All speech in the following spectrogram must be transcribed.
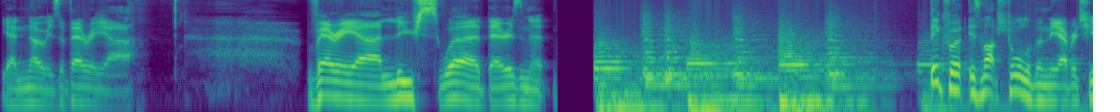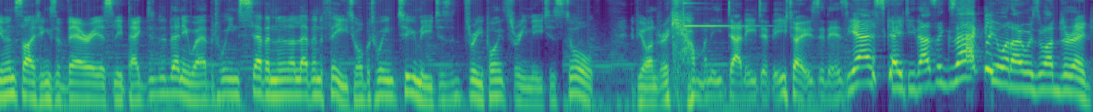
Yeah, no is a very, uh, very uh, loose word there, isn't it? Bigfoot is much taller than the average human. Sightings are variously pegged at anywhere between 7 and 11 feet, or between 2 meters and 3.3 meters tall. If you're wondering how many Danny DeVitos it is, yes, Katie, that's exactly what I was wondering.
